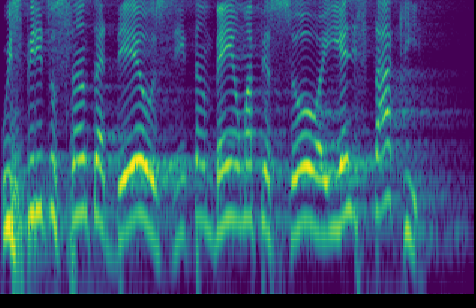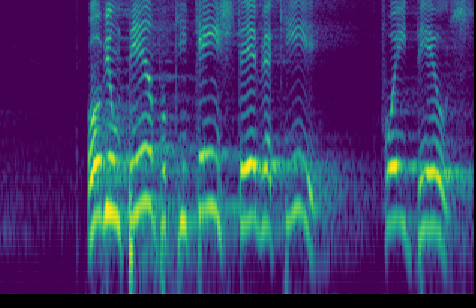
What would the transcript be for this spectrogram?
O Espírito Santo é Deus e também é uma pessoa, e Ele está aqui. Houve um tempo que quem esteve aqui foi Deus,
